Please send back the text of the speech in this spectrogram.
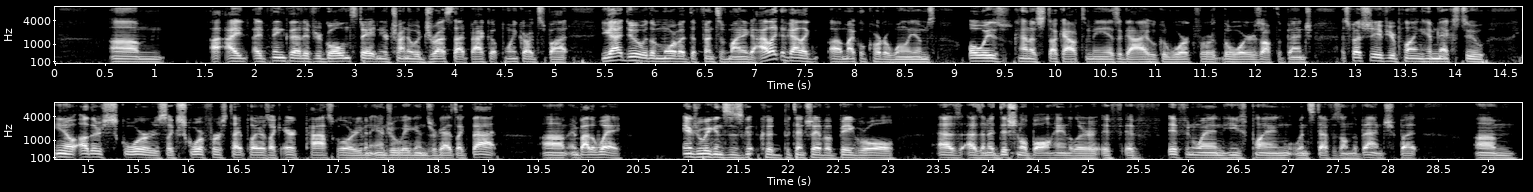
Um, I, I think that if you're Golden State and you're trying to address that backup point guard spot, you got to do it with a more of a defensive minded guy. I like a guy like uh, Michael Carter Williams. Always kind of stuck out to me as a guy who could work for the Warriors off the bench, especially if you're playing him next to you know other scorers like score first type players like Eric Paschall or even Andrew Wiggins or guys like that. Um, and by the way, Andrew Wiggins is, could potentially have a big role as as an additional ball handler if if if and when he's playing when Steph is on the bench, but. Um,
